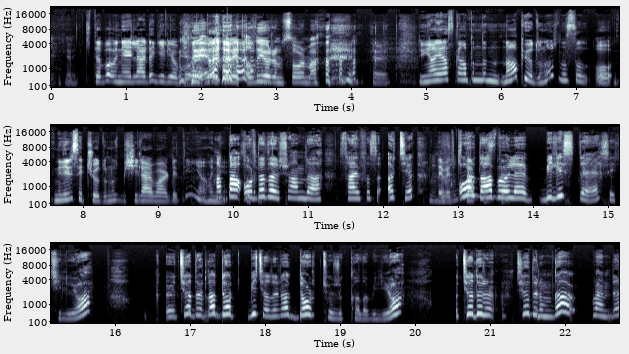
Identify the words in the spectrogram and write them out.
evet, kitaba öneriler de geliyor bu arada. evet evet alıyorum sorma. evet. Dünya Yaz Kampı'nda ne yapıyordunuz? Nasıl o neleri seçiyordunuz? Bir şeyler var dedin ya. Hani Hatta satır... orada da şu anda sayfası açık. Evet. Orada liste. böyle bir liste seçiliyor. Ee, çadırda dört bir çadırda dört çocuk kalabiliyor. Çadır çadırımda ben de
